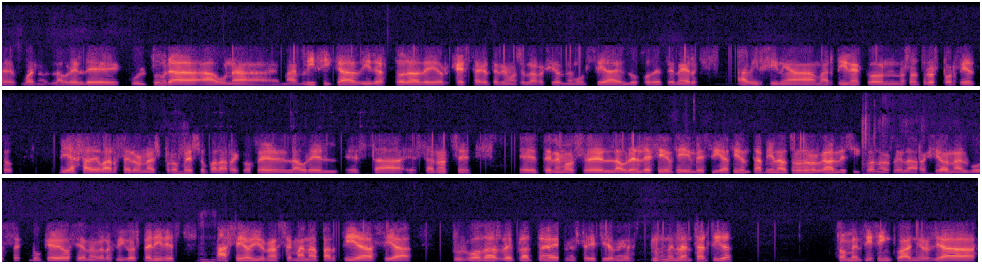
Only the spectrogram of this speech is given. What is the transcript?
eh, bueno, laurel de cultura a una magnífica directora de orquesta que tenemos en la región de Murcia, el lujo de tener a Virginia Martínez con nosotros, por cierto, viaja de Barcelona es profeso para recoger el laurel esta, esta noche. Eh, tenemos el laurel de ciencia e investigación, también a otro de los grandes iconos de la región, al buque oceanográfico Espérides. Hace hoy una semana partía hacia sus bodas de plata en expediciones en la Antártida. Son 25 años ya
